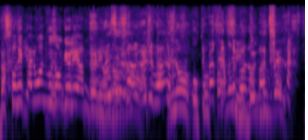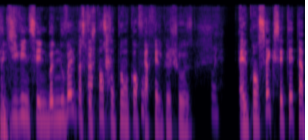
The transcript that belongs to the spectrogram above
Parce qu'on n'est pas loin de vous engueuler un peu, Ludivine. non, au contraire, c'est une bonne nouvelle. Ludivine, c'est une bonne nouvelle parce que je pense qu'on peut encore faire quelque chose elle pensait que c'était à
